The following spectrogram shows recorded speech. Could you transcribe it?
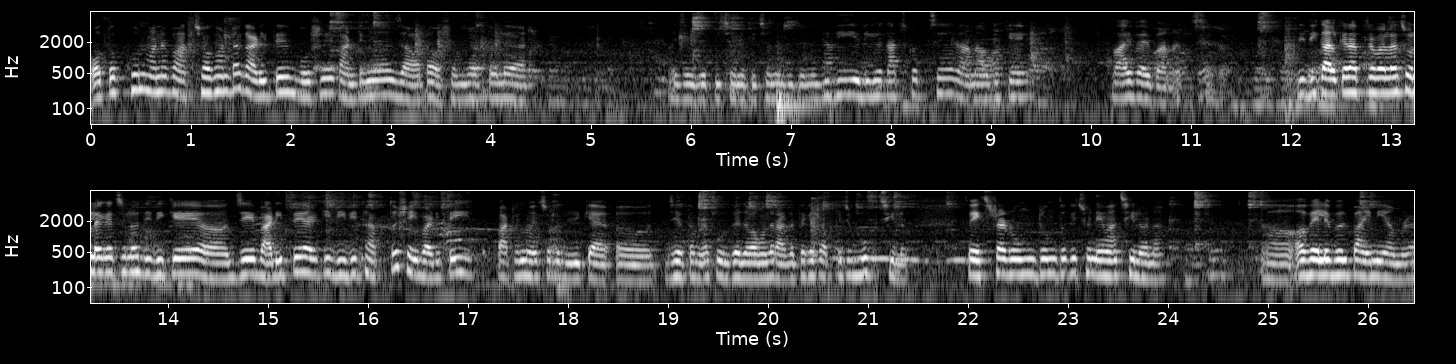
অতক্ষণ মানে পাঁচ, ছ ঘণ্টা গাড়িতে বসে কন্টিনিউয়াস যাওয়াটা অসম্ভব বলে আর। ওই যে যে পিছনে পিছনে দুজনে। দিদি এদিকে কাজ করছে, রানা ওদিকে ভাই ভাই বানাচ্ছে। দিদি কালকে রাত্রেবেলা চলে গেছিল। দিদিকে যে বাড়িতে আর কি দিদি থাকতো সেই বাড়িতেই পাঠানো হয়েছিল দিদিকে যেহেতু আমরা কুলকে যাওয়া আমাদের আগে থেকে সব কিছু বুক ছিল। তো এক্সট্রা রুম টুম তো কিছু নেওয়া ছিল না। অ্যাভেলেবেল পাইনি আমরা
